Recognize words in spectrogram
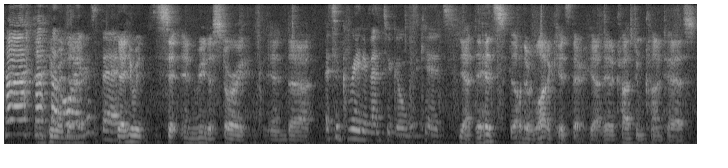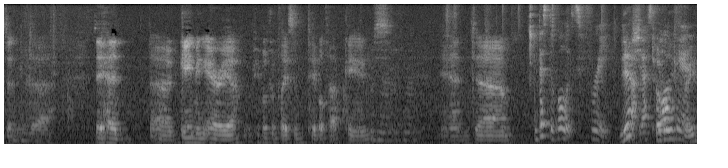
Ha would, oh, I uh, missed that. Yeah, he would sit and read a story, and. Uh, It's a great event to go with kids. Yeah, they had. Oh, there were a lot of kids there. Yeah, they had a costume contest, and uh, they had a gaming area where people could play some tabletop games. And um, Best of all, it's free. yeah, Just totally free.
